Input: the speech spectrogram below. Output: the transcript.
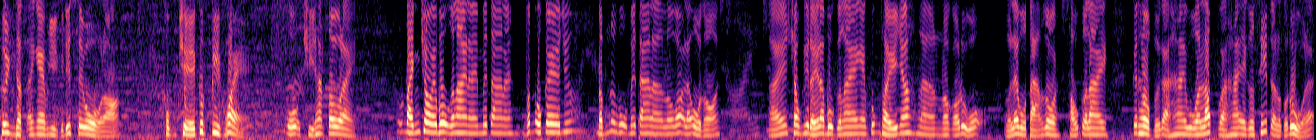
Kinh thật, anh em nhìn cái disable của nó. Khống chế cực kỳ khỏe. Bộ 9 Hunter này. Đánh cho cái bộ Glide này, meta này, Vẫn ok chứ. Đấm được bộ meta là nó gọi là ổn rồi. Đấy, trong khi đấy là bộ Glide anh em cũng thấy nhá, Là nó có đủ bộ. Ở level 8 rồi 6 Glide, Kết hợp với cả hai Warlock và hai Exit là nó có đủ đấy.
